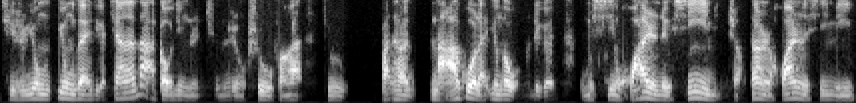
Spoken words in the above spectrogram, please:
其实用用在这个加拿大高净值人群的这种税务方案就。把它拿过来用到我们这个我们新华人这个新移民上，当然华人的新移民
